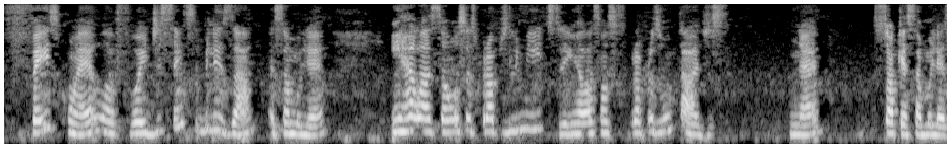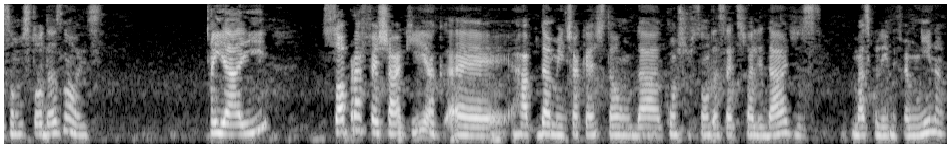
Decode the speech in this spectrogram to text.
fez com ela foi desensibilizar essa mulher em relação aos seus próprios limites, em relação às suas próprias vontades, né? Só que essa mulher somos todas nós. E aí, só para fechar aqui é, rapidamente a questão da construção das sexualidades masculina e feminina,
